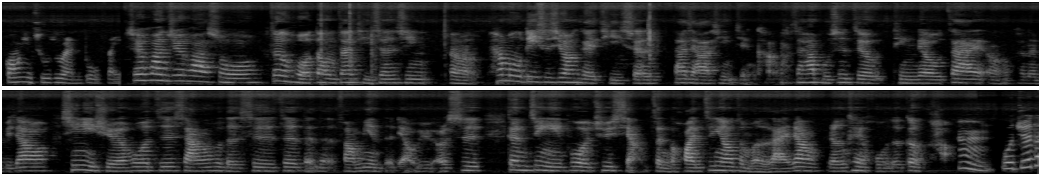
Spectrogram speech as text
公益出租人的部分。所以换句话说，这个活动在提升心，嗯，他目的是希望可以提升大家的心理健康，可是他不是只有停留在嗯，可能比较心理学或智商或者是这等等方面的疗愈，而是更进一步去想整个环境要怎么来让人可以活得更好。嗯，我觉得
